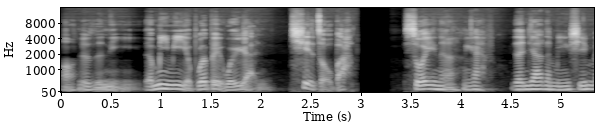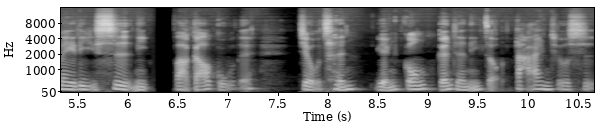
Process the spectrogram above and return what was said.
哦，就是你的秘密也不会被微软窃走吧？所以呢，你看人家的明星魅力是你发高股的九成员工跟着你走，答案就是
